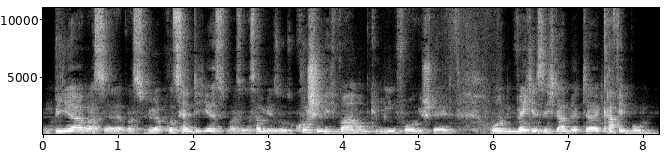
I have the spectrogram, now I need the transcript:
ein Bier, was, äh, was höherprozentig ist. Weißt du, das haben wir so, kuschelig warm am Kamin vorgestellt. Und welches sich dann mit äh, Kaffeebohnen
